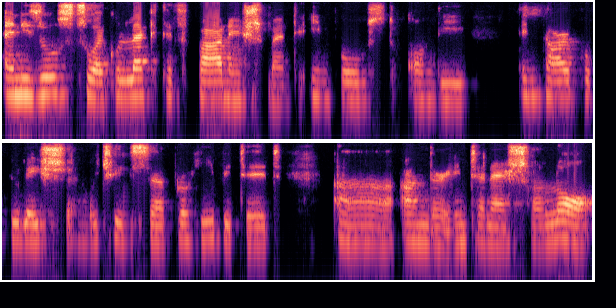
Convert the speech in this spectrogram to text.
and is also a collective punishment imposed on the entire population, which is uh, prohibited uh, under international law.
